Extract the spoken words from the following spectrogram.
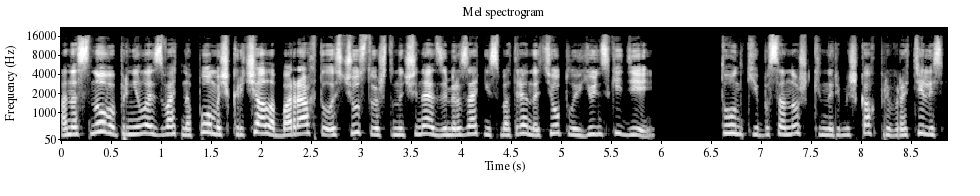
Она снова принялась звать на помощь, кричала, барахталась, чувствуя, что начинает замерзать, несмотря на теплый июньский день. Тонкие босоножки на ремешках превратились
